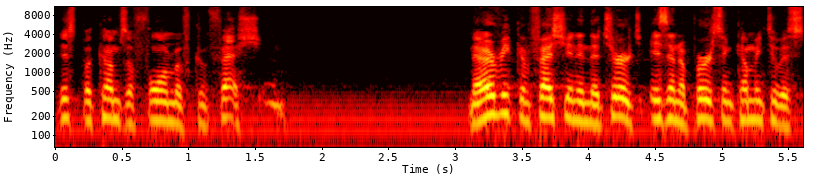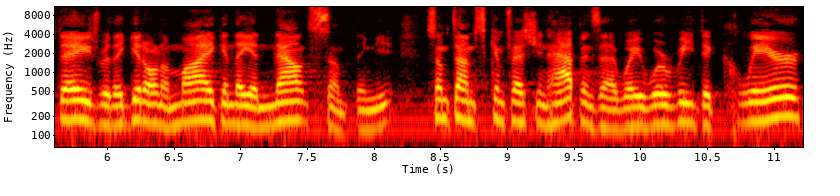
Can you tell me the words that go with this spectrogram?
this becomes a form of confession. Now, every confession in the church isn't a person coming to a stage where they get on a mic and they announce something. Sometimes confession happens that way, where we declare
